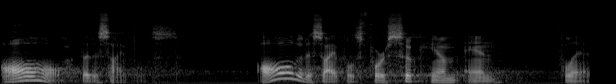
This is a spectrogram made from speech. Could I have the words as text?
all the disciples, all the disciples forsook him and fled.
